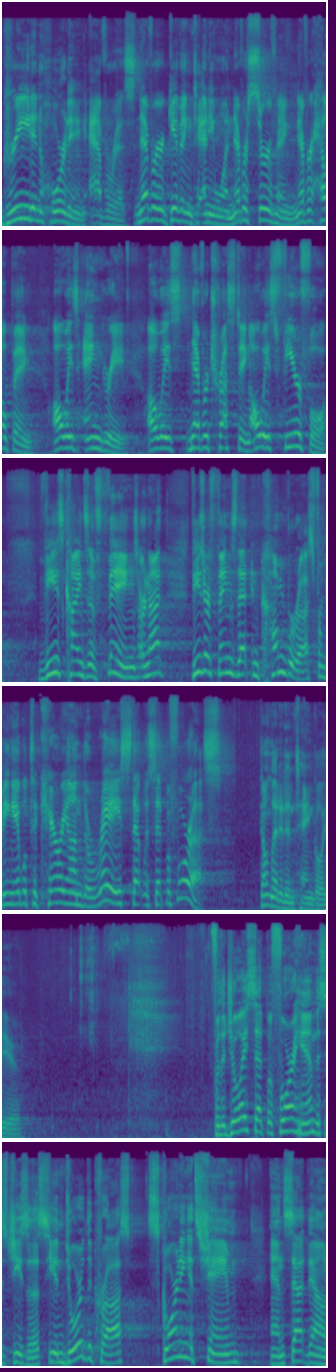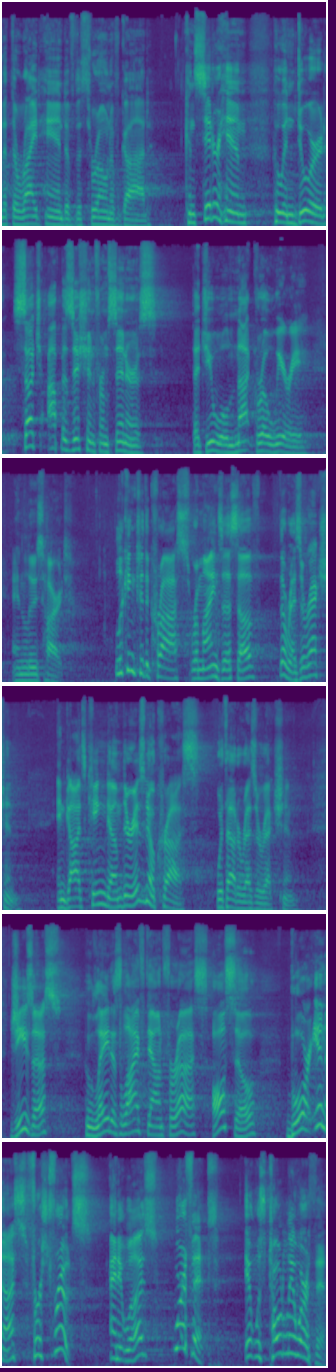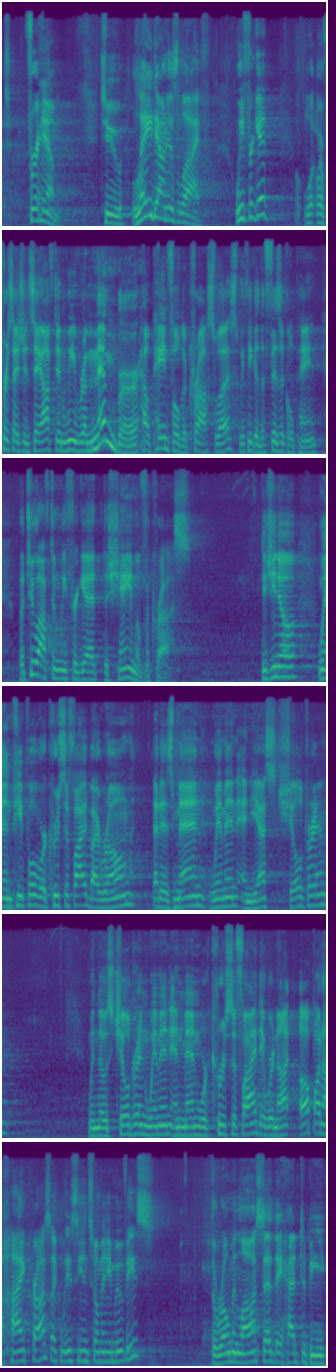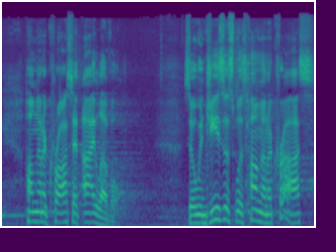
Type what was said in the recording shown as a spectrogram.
greed and hoarding, avarice, never giving to anyone, never serving, never helping, always angry, always never trusting, always fearful. These kinds of things are not these are things that encumber us from being able to carry on the race that was set before us. Don't let it entangle you. For the joy set before him, this is Jesus, he endured the cross, scorning its shame, and sat down at the right hand of the throne of God. Consider him who endured such opposition from sinners that you will not grow weary and lose heart. Looking to the cross reminds us of the resurrection. In God's kingdom, there is no cross without a resurrection. Jesus, who laid his life down for us, also bore in us first fruits, and it was worth it. It was totally worth it for him to lay down his life. We forget, or first I should say, often we remember how painful the cross was. We think of the physical pain, but too often we forget the shame of the cross. Did you know when people were crucified by Rome, that is, men, women, and yes, children, when those children, women, and men were crucified, they were not up on a high cross like we see in so many movies. The Roman law said they had to be hung on a cross at eye level. So when Jesus was hung on a cross,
